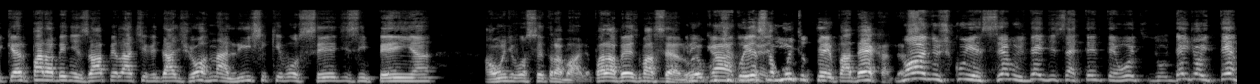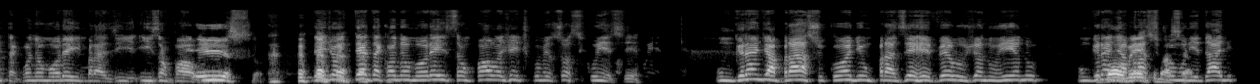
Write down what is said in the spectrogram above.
e quero parabenizar pela atividade jornalística que você desempenha aonde você trabalha. Parabéns, Marcelo. Obrigado, eu te conheço gente. há muito tempo, há décadas. Nós nos conhecemos desde 78, desde 80, quando eu morei em Brasília, em São Paulo. Isso. Desde 80, quando eu morei em São Paulo, a gente começou a se conhecer. Um grande abraço, Conde, um prazer revê-lo genuíno. Um grande Igualmente, abraço, Marcelo. comunidade.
